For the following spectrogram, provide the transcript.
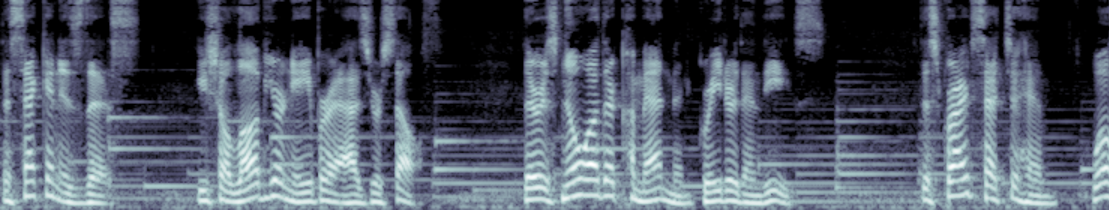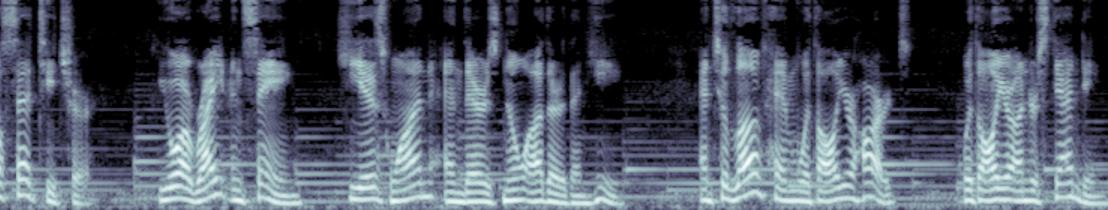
The second is this You shall love your neighbor as yourself. There is no other commandment greater than these. The scribe said to him, Well said, teacher. You are right in saying, He is one and there is no other than He. And to love Him with all your heart, with all your understanding,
